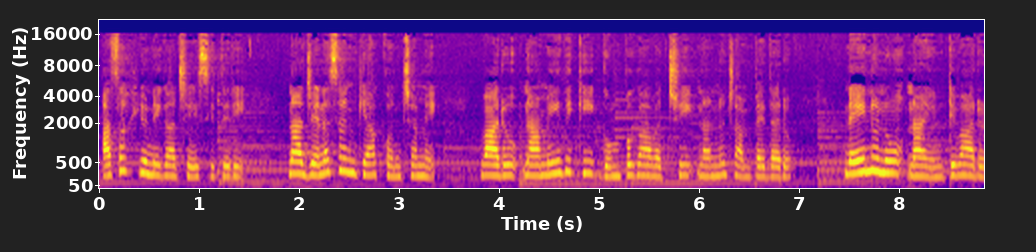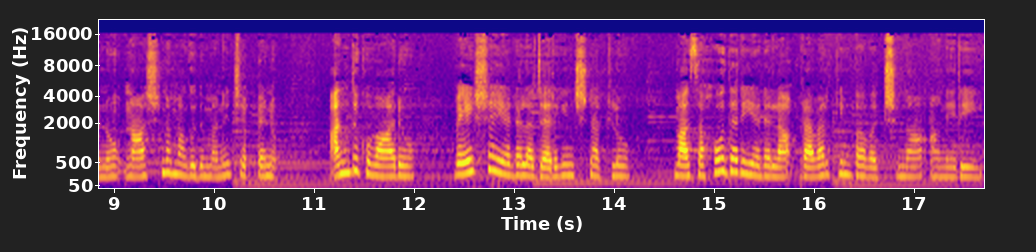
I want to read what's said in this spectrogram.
అసహ్యునిగా చేసితిరి నా జనసంఖ్య కొంచెమే. వారు నా మీదికి గుంపుగా వచ్చి నన్ను చంపెదరు. నేనును నా ఇంటివారును నాశనమగుదుమని చెప్పెను. అందుకు వారు వేష ఎడల జరిగించినట్లు మా సహోదరి ఎడల ప్రవర్తింపవచ్చునా అనిరి.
